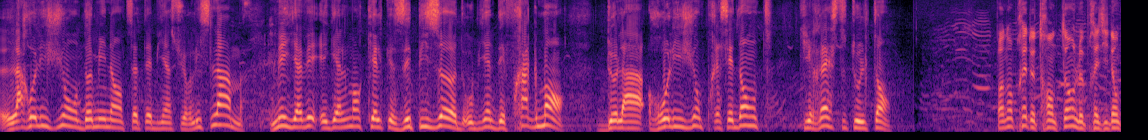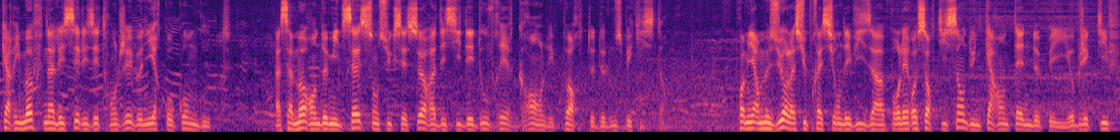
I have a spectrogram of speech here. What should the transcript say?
la religion dominante, c'était bien sûr l'islam, mais il y avait également quelques épisodes ou bien des fragments de la religion précédente qui restent tout le temps. Pendant près de 30 ans, le président Karimov n'a laissé les étrangers venir qu'au compte-gouttes. À sa mort en 2016, son successeur a décidé d'ouvrir grand les portes de l'Ouzbékistan. Première mesure, la suppression des visas pour les ressortissants d'une quarantaine de pays. Objectif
